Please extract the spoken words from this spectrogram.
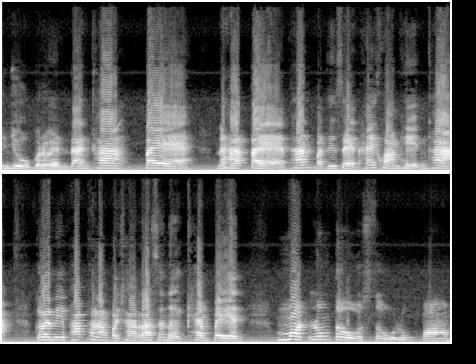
นอยู่บริเวณด้านข้างแต่นะคะแต่ท่านปฏิเสธให้ความเห็นค่ะ กรณีพักพลังประชารัฐเสนอแคมเปญหมดลุงตู่สู่ลุงป้อม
